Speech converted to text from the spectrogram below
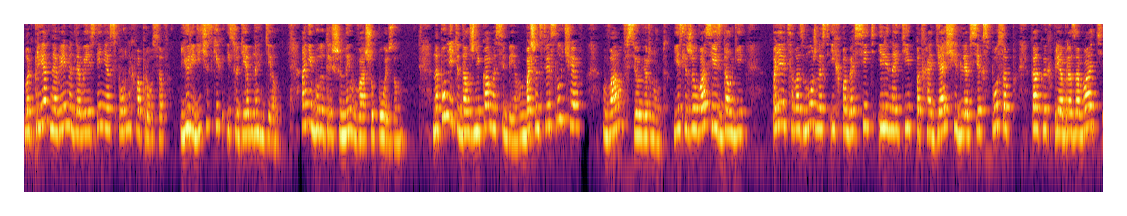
Благоприятное время для выяснения спорных вопросов, юридических и судебных дел. Они будут решены в вашу пользу. Напомните должникам о себе. В большинстве случаев вам все вернут. Если же у вас есть долги, появится возможность их погасить или найти подходящий для всех способ, как их преобразовать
